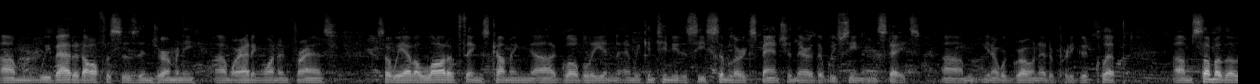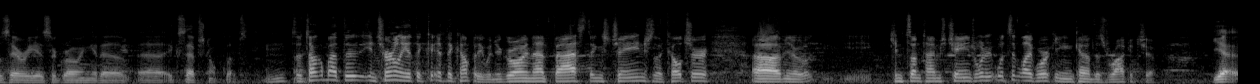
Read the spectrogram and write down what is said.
Um, we've added offices in Germany. Um, we're adding one in France. So we have a lot of things coming uh, globally, and, and we continue to see similar expansion there that we've seen in the States. Um, you know, we're growing at a pretty good clip. Um, some of those areas are growing at a, uh, exceptional clips. So talk about the internally at the at the company when you're growing that fast, things change. The culture, uh, you know, can sometimes change. What, what's it like working in kind of this rocket ship? Yeah,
